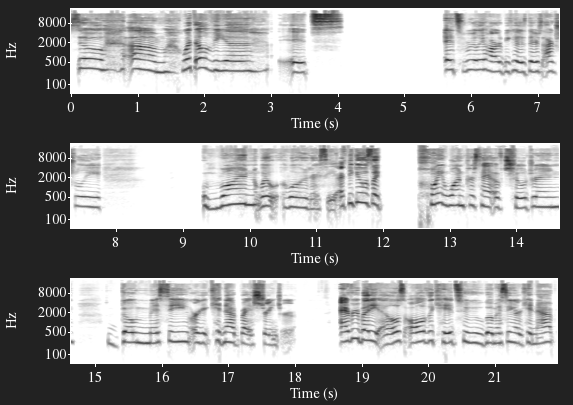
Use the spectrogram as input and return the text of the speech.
So, um, with Elvia, it's it's really hard because there's actually one wait, what did I see? I think it was like 0.1% of children go missing or get kidnapped by a stranger. Everybody else, all of the kids who go missing or kidnapped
